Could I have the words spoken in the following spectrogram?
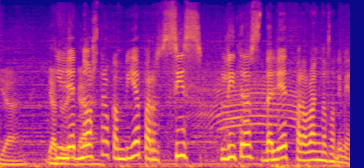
Ja, ja i llet nostra ho canvia per 6 litres de llet per al banc dels aliments.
